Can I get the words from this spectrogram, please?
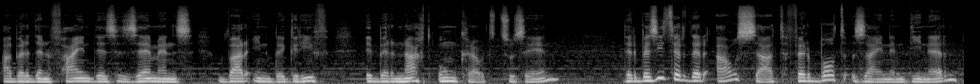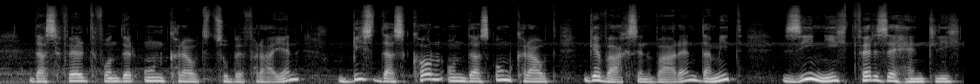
aber den Feind des Sämens war in Begriff, über Nacht Unkraut zu sehen? Der Besitzer der Aussaat verbot seinen Dienern, das Feld von der Unkraut zu befreien, bis das Korn und das Unkraut gewachsen waren, damit sie nicht versehentlich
